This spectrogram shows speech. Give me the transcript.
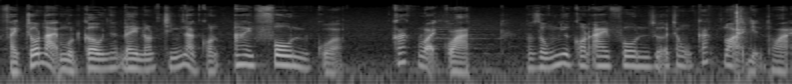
Phải chốt lại một câu nhé đây nó chính là con iPhone của các loại quạt. Nó giống như con iPhone giữa trong các loại điện thoại.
